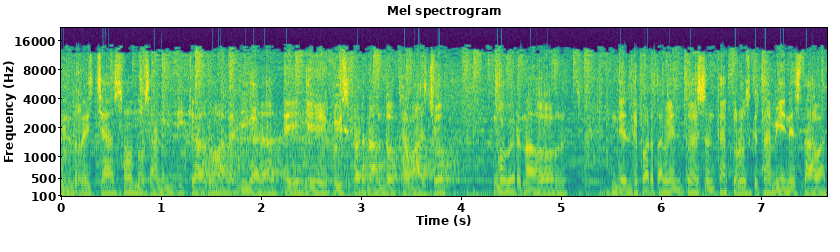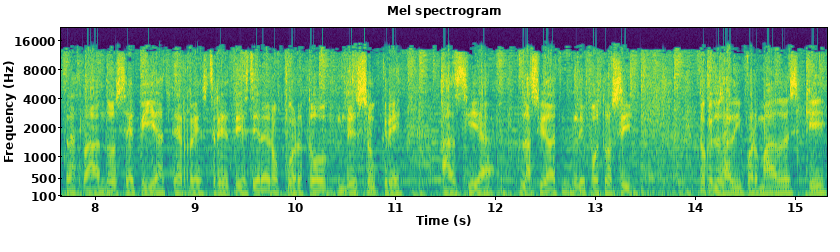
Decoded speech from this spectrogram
en rechazo nos han indicado a la llegada de eh, Luis Fernando Camacho, gobernador del departamento de Santa Cruz, que también estaba trasladándose vía terrestre desde el aeropuerto de Sucre hacia la ciudad de Potosí. Lo que nos han informado es que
